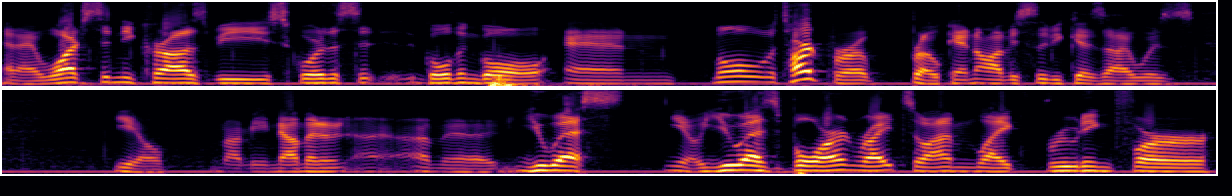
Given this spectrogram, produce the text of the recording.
and I watched Sidney Crosby score the golden goal, and well, it was heartbroken, obviously, because I was you know, I mean, I'm a, I'm a U.S. you know U.S. born, right? So I'm like rooting for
